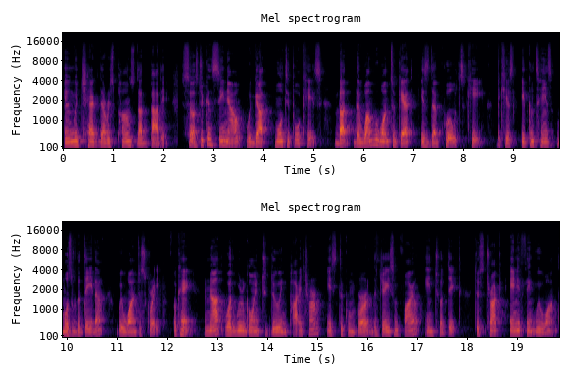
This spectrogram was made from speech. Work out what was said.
and we check the response.body. So as you can see now we got multiple keys but the one we want to get is the quotes key because it contains most of the data we want to scrape. Okay, now what we're going to do in PyCharm is to convert the JSON file into a dict to extract anything we want.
